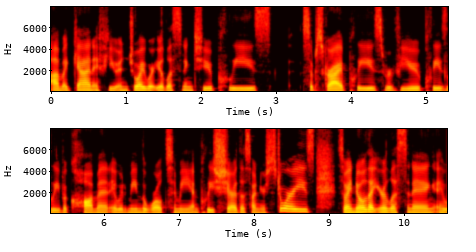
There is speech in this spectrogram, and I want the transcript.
Um, again if you enjoy what you're listening to please subscribe, please review, please leave a comment. It would mean the world to me. And please share this on your stories. So I know that you're listening. It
